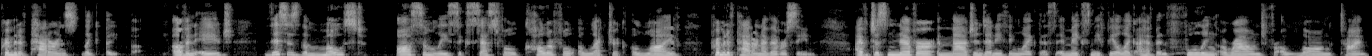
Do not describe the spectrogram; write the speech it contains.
primitive patterns like uh, of an age. This is the most awesomely successful, colorful, electric, alive primitive pattern I've ever seen. I've just never imagined anything like this. It makes me feel like I have been fooling around for a long time.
